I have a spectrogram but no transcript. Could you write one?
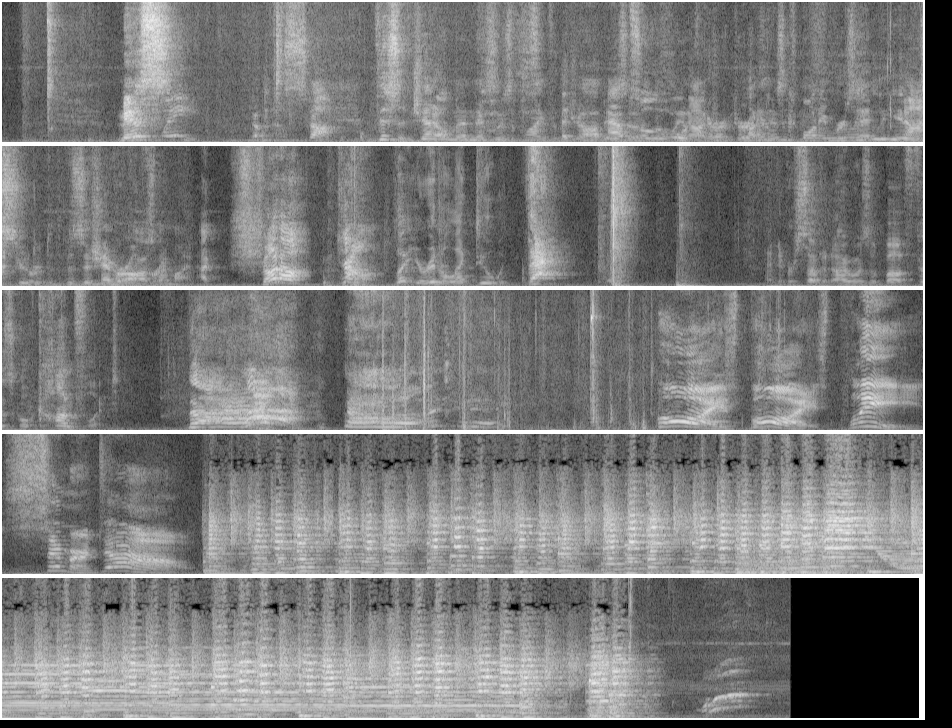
Miss? Wait. No, stop. This gentleman who's applying for the job is a poor not. character and is 120% completely not ill-suited to the position Never you're crossed my offering. mind. I, shut up! John! Let your intellect deal with that! I never said that I was above physical conflict. Boys, boys, please simmer down.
